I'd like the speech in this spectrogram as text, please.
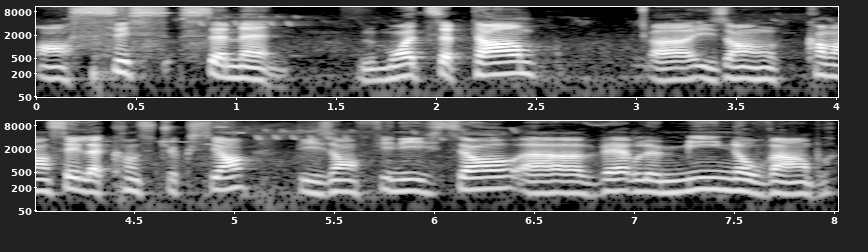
en six semaines. Le mois de septembre, euh, ils ont commencé la construction, ils ont fini ça euh, vers le mi-novembre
